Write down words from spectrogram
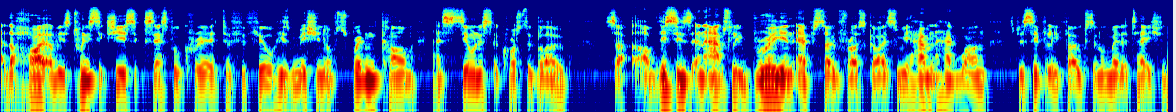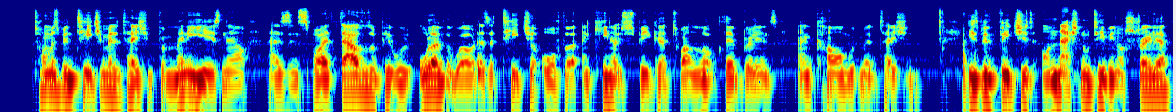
at the height of his 26 year successful career to fulfill his mission of spreading calm and stillness across the globe. So, uh, this is an absolutely brilliant episode for us, guys. We haven't had one specifically focusing on meditation. Tom has been teaching meditation for many years now and has inspired thousands of people all over the world as a teacher, author, and keynote speaker to unlock their brilliance and calm with meditation. He's been featured on national TV in Australia,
